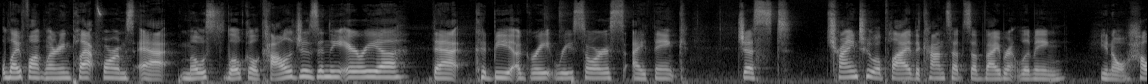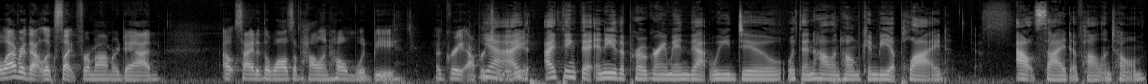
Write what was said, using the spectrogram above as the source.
lifelong learning platforms at most local colleges in the area that could be a great resource. I think just trying to apply the concepts of vibrant living, you know, however that looks like for mom or dad outside of the walls of Holland Home would be a great opportunity. Yeah, I, I think that any of the programming that we do within Holland Home can be applied yes. outside of Holland Home.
